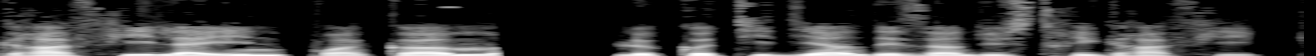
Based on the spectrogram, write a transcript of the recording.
graphiline.com, le quotidien des industries graphiques.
